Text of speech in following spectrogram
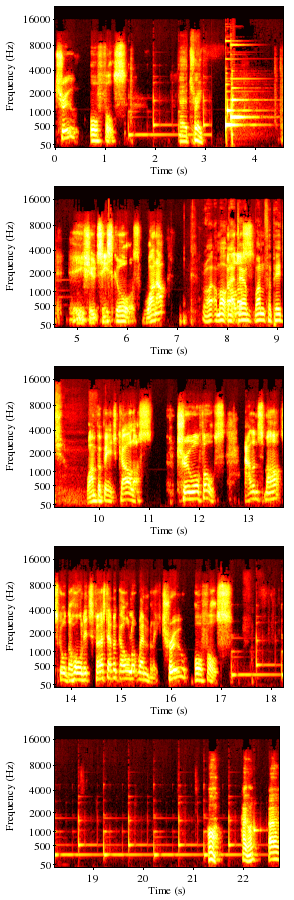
True or false? Uh, true. He shoots, he scores. One up, Right, I'll mark that down. One for Pidge. one for Pidge. Carlos. True or false? Allan Smart scored the Hornets' first ever goal at Wembley. True or false? Oh, hang on. Uh,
